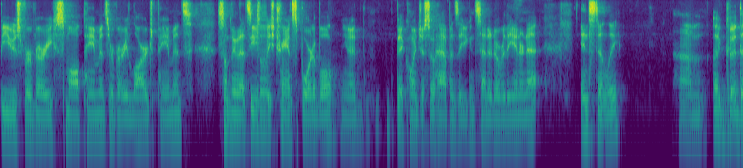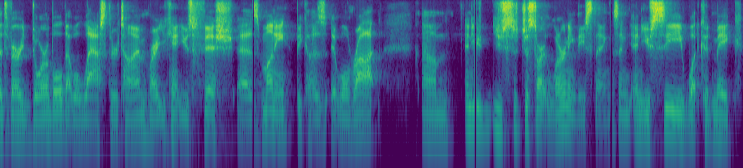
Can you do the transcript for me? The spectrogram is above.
be used for very small payments or very large payments something that's easily transportable you know bitcoin just so happens that you can send it over the internet instantly um, a good that's very durable that will last through time right you can't use fish as money because it will rot um, and you you just start learning these things and, and you see what could make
